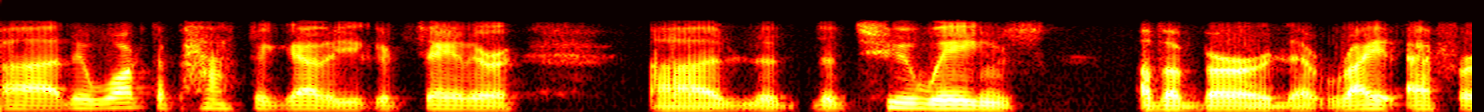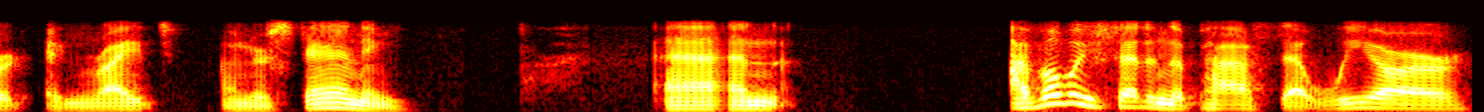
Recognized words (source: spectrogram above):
uh, they walk the path together. You could say they're uh, the the two wings of a bird, that right effort and right understanding. And I've always said in the past that we are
